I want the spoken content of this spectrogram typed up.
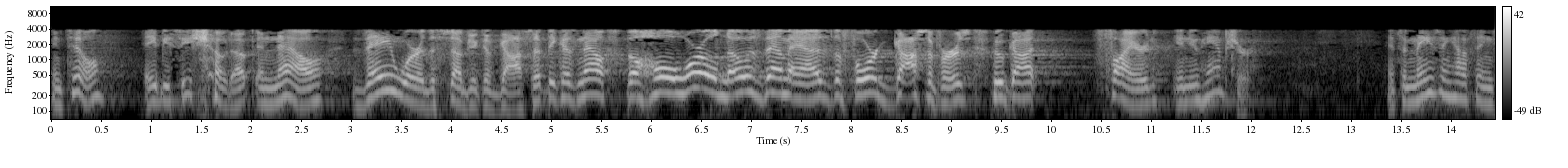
until ABC showed up and now they were the subject of gossip because now the whole world knows them as the four gossipers who got fired in New Hampshire. It's amazing how things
